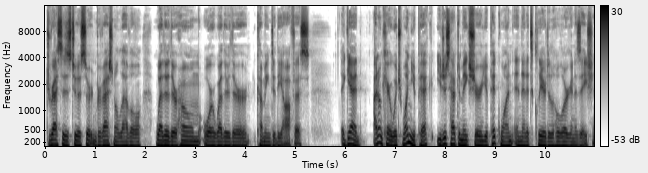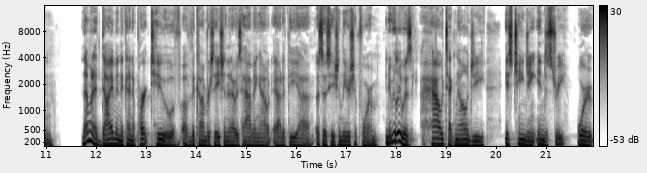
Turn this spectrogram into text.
dresses to a certain professional level whether they're home or whether they're coming to the office? Again I don't care which one you pick. You just have to make sure you pick one and that it's clear to the whole organization. Then I want to dive into kind of part two of, of the conversation that I was having out, out at the uh, Association Leadership Forum. And it really was how technology is changing industry or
